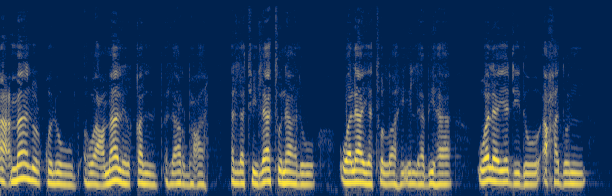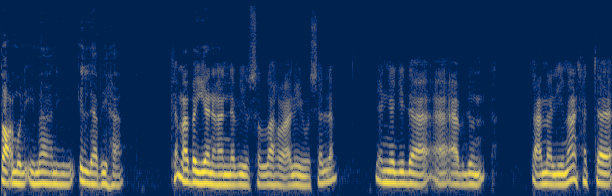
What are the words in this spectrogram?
أعمال القلوب أو أعمال القلب الأربعة التي لا تنال ولاية الله إلا بها ولا يجد أحد طعم الإيمان إلا بها. كما بينها النبي صلى الله عليه وسلم لن يجد عبد طعم الإيمان حتى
